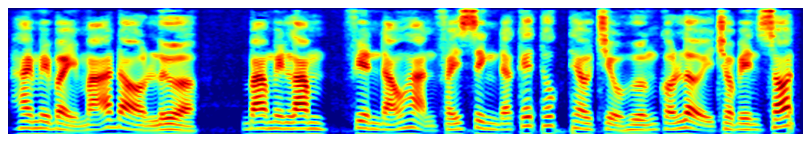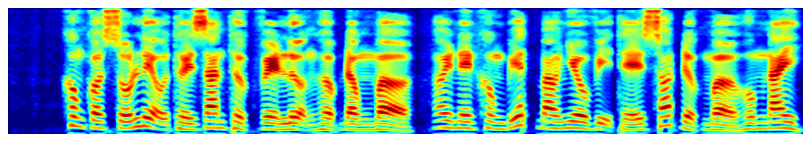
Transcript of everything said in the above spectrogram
27 mã đỏ lửa, 35. Phiên đáo hạn phái sinh đã kết thúc theo chiều hướng có lợi cho bên sót. Không có số liệu thời gian thực về lượng hợp đồng mở, ơi nên không biết bao nhiêu vị thế sót được mở hôm nay.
